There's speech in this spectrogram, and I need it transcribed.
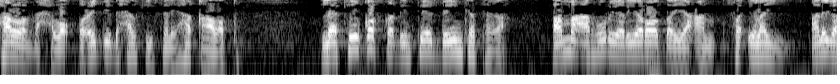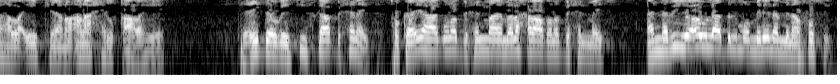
ha la dhaxlo oo ciddii dhaxalkiisa leh ha qaadato. Laakiin qofka dhintee dayn ka taga ama carruur yaryaroo dayacan fa ilay aniga ha la ii keeno anaa xil qaadaye. Cidda ogeysiiskaa bixinaysa sokeeyahaaguna bixin maayo madaxdaaduna bixin mayso. Annabiyu awlaa bilmu'miniina min anfusihim.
